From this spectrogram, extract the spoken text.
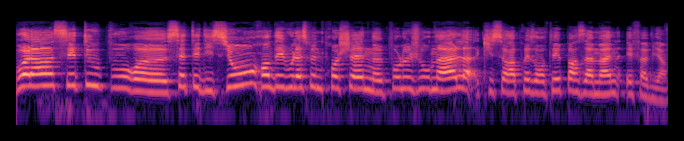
Voilà, c'est tout pour euh, cette édition. Rendez-vous la semaine prochaine pour le journal qui sera présenté par Zaman et Fabien.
